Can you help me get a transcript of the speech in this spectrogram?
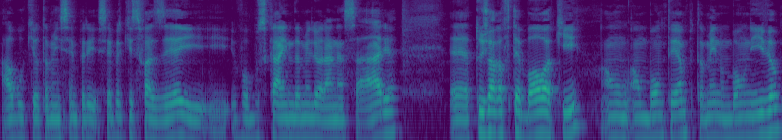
algo que eu também sempre, sempre quis fazer e, e vou buscar ainda melhorar nessa área. É, tu joga futebol aqui há um, há um bom tempo também, num bom nível.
